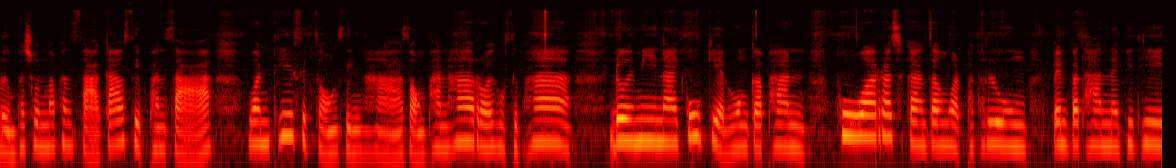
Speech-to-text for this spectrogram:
ลิมพระชนมพรรษา 90 พรรษา วันที่ 12 สิงหา 2565 โดยมีนายกู้เกียรติวงกพันธ์ผู้ว่าราชการจังหวัดพัทลุง เป็นประธานในพิธี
